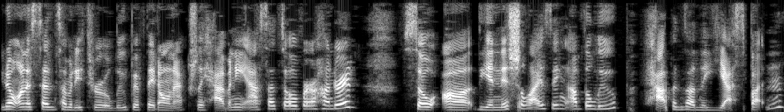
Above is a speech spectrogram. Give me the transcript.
You don't want to send somebody through a loop if they don't actually have any assets over 100. So uh, the initializing of the loop happens on the yes button.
